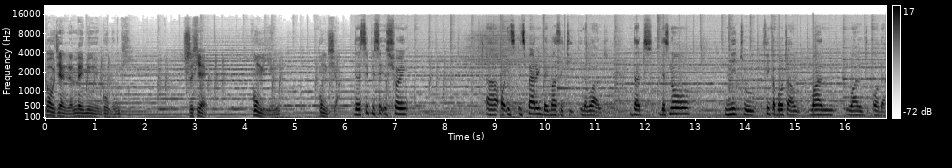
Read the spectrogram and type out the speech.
构建人类命运共同体，实现共赢、 共享。The CPC is showing uh, or is inspiring diversity in the world. That there's no need to think about a one world order.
